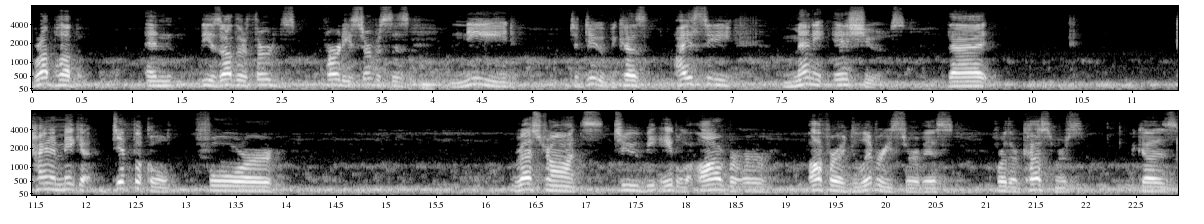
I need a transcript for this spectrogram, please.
Grubhub and these other third party services need to do because I see many issues that kind of make it difficult for restaurants to be able to offer offer a delivery service for their customers because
